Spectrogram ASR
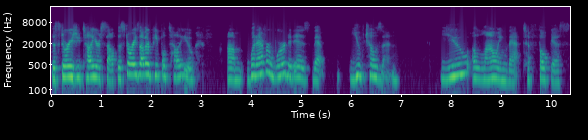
the stories you tell yourself, the stories other people tell you, um, whatever word it is that you've chosen, you allowing that to focus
